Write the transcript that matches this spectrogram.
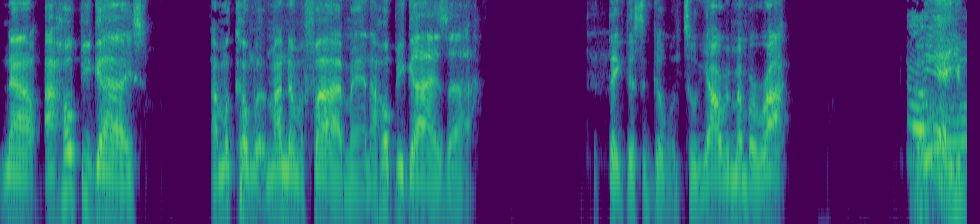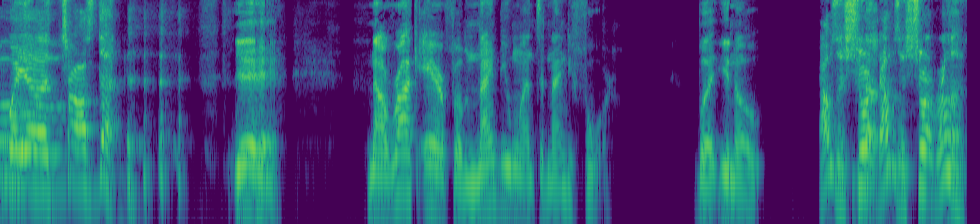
Now, I hope you guys, I'm gonna come with my number five, man. I hope you guys uh think this is a good one too. Y'all remember Roc? Oh yeah, your boy uh. Charles Dutton. Yeah. Now, Roc aired from 91 to 94. But you know, That was a short. The- That was a short run.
